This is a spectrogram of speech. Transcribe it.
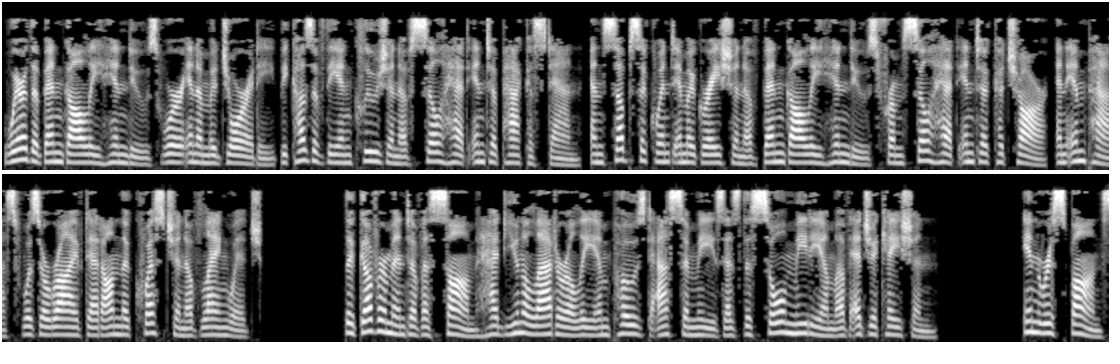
where the Bengali Hindus were in a majority because of the inclusion of Sylhet into Pakistan, and subsequent immigration of Bengali Hindus from Sylhet into Cachar, an impasse was arrived at on the question of language. The government of Assam had unilaterally imposed Assamese as the sole medium of education. In response,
